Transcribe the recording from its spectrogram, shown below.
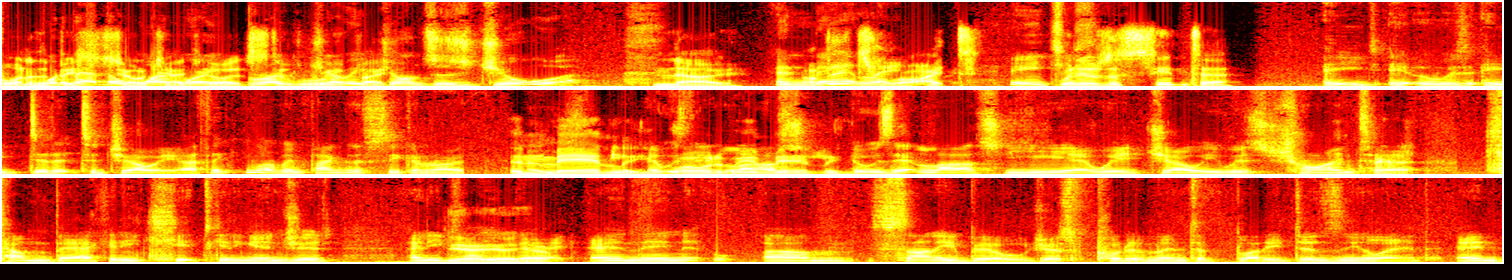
one of the What best about the shoulder one charges. where he Oh, broke Joey. Johns' jaw? No. And oh, that's right. He when he was a centre. He it was he did it to Joey. I think he might have been playing in the second row. In Manly. It was Why that would it last, Manly? It was that last year where Joey was trying to come back and he kept getting injured. And he Yeah, came yeah, yeah. back, and then um, Sonny Bill just put him into bloody Disneyland. And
